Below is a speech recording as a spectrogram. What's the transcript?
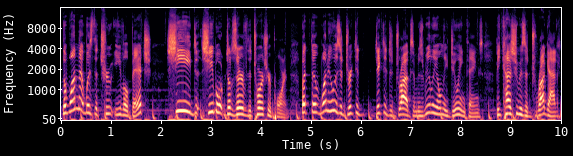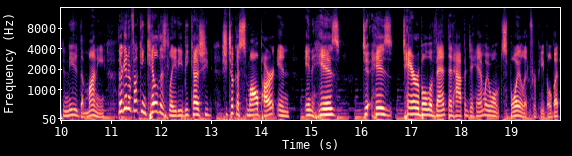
The one that was the true evil bitch, she she won't deserve the torture porn. But the one who was addicted addicted to drugs and was really only doing things because she was a drug addict and needed the money, they're gonna fucking kill this lady because she she took a small part in in his his terrible event that happened to him. We won't spoil it for people, but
